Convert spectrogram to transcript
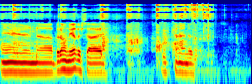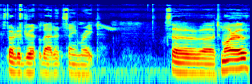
And, uh, but on the other side, we've kind of started to drip about at the same rate. So uh, tomorrow,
